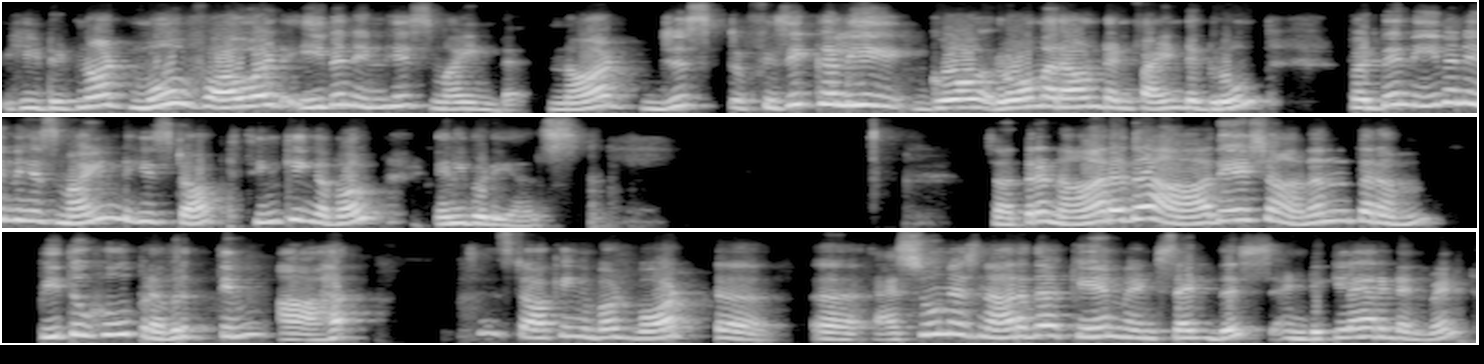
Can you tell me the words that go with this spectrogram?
He did not move forward even in his mind. Not just physically go roam around and find a groom. But then even in his mind, he stopped thinking about anybody else. So Narada Adesha Anantaram Pituhu Pravrittim Aha. So it's talking about what, uh, uh, as soon as Narada came and said this and declared and went,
